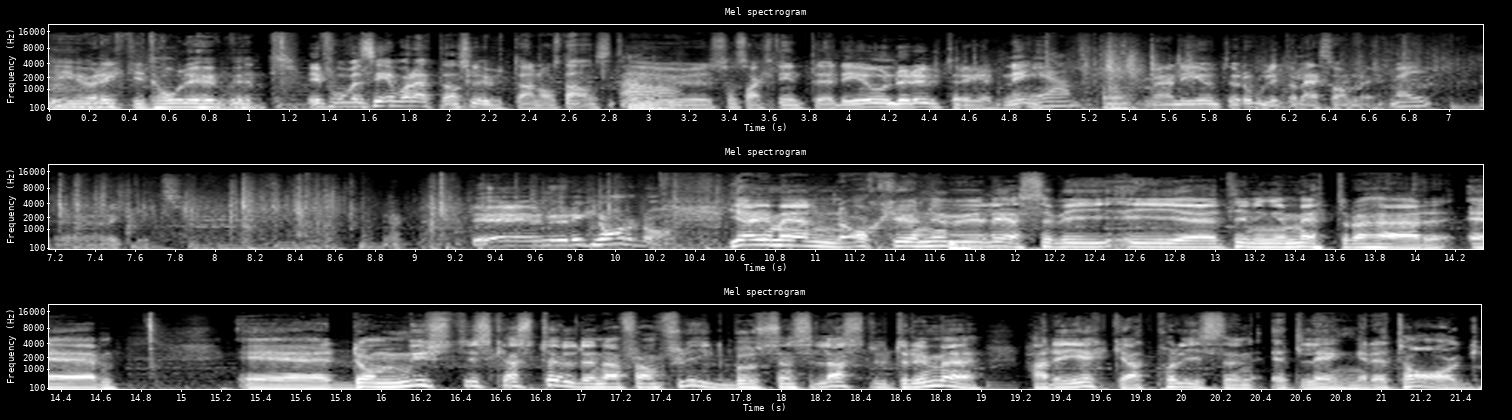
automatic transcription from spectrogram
Det är ju riktigt hål i huvudet. Vi får väl se var detta slutar någonstans. Det är ju som sagt inte, det är under utredning. Ja. Men det är ju inte roligt att läsa om det. Nej. Eh, riktigt. Ja. Det är, nu är det knorr då. Jajamän, och eh, nu läser vi i eh, tidningen Metro här eh, Eh, de mystiska stölderna från flygbussens lastutrymme hade jäckat polisen ett längre tag.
